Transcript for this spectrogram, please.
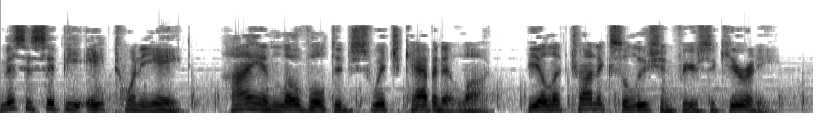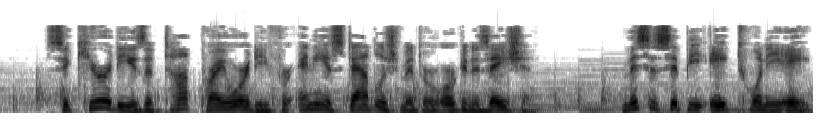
Mississippi 828, high and low voltage switch cabinet lock, the electronic solution for your security. Security is a top priority for any establishment or organization. Mississippi 828,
